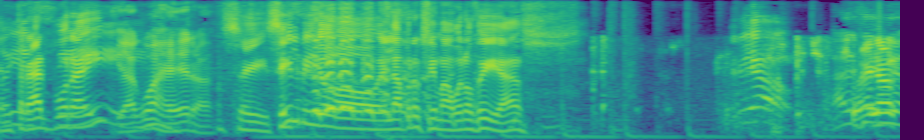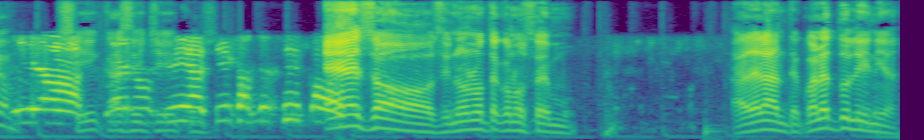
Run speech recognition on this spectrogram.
entrar por ahí. Y aguajera. Sí, Silvio, en la próxima. Buenos días. Buenos días. Chicas y buenos chicos. días, chicas y chicos. Eso, si no, no te conocemos. Adelante, ¿cuál es tu línea?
